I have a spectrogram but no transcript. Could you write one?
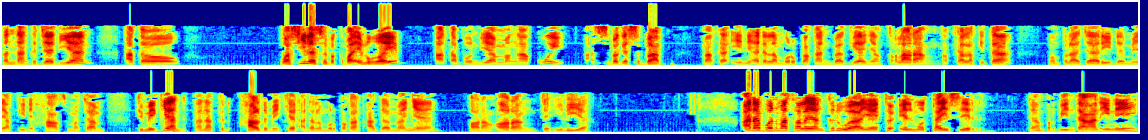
tentang kejadian, atau wasilah sebagai ilmu gaib, ataupun dia mengakui sebagai sebab. Maka ini adalah merupakan bagian yang terlarang. Tatkala kita mempelajari dan meyakini hal semacam demikian. Karena hal demikian adalah merupakan agamanya orang-orang jahiliyah. Adapun masalah yang kedua yaitu ilmu taisir. Dan perbintangan ini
